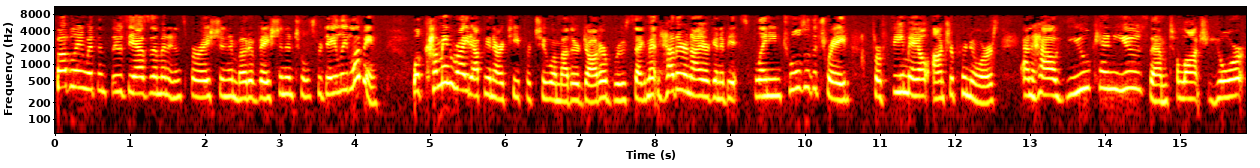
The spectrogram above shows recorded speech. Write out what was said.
bubbling with enthusiasm and inspiration and motivation and tools for daily living. Well, coming right up in our Tea for Two, a mother-daughter brew segment, Heather and I are going to be explaining tools of the trade for female entrepreneurs and how you can use them to launch your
